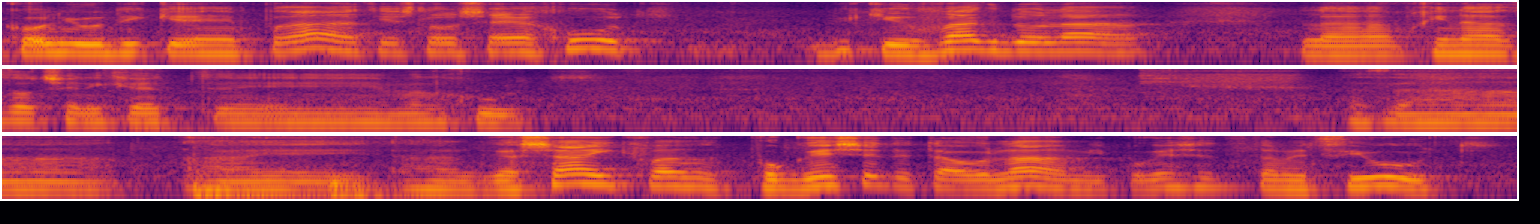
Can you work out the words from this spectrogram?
כל יהודי כפרט, יש לו שייכות בקרבה גדולה לבחינה הזאת שנקראת אה, מלכות. אז ההרגשה היא כבר פוגשת את העולם, היא פוגשת את המציאות.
